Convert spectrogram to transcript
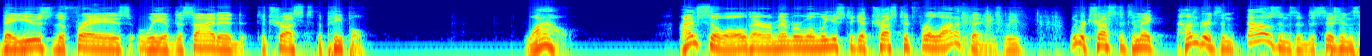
They used the phrase, We have decided to trust the people. Wow. I'm so old, I remember when we used to get trusted for a lot of things. We We were trusted to make hundreds and thousands of decisions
